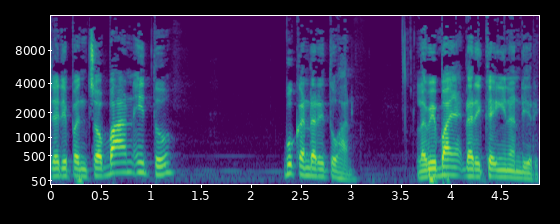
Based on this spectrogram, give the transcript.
Jadi pencobaan itu bukan dari Tuhan. Lebih banyak dari keinginan diri.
